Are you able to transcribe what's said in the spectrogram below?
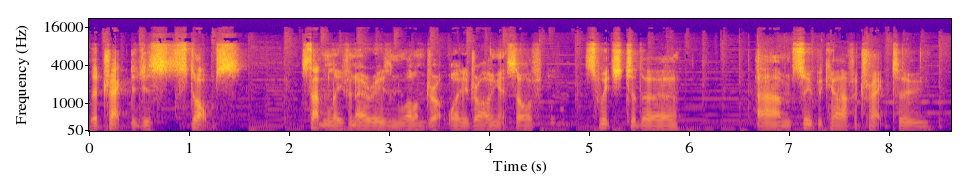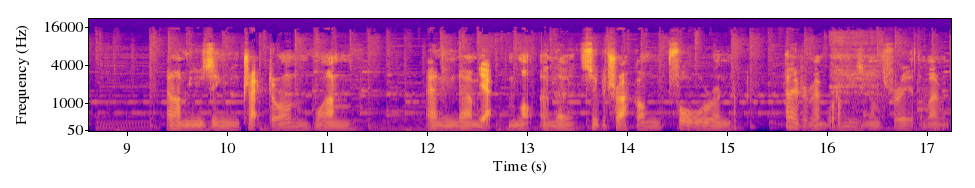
The tractor just stops suddenly for no reason while I'm dri- while you're driving it. So I've switched to the um, supercar for track two, and I'm using tractor on one, and um, Yeah. mo- and the super truck on four, and I don't even remember what I'm using on three at the moment.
